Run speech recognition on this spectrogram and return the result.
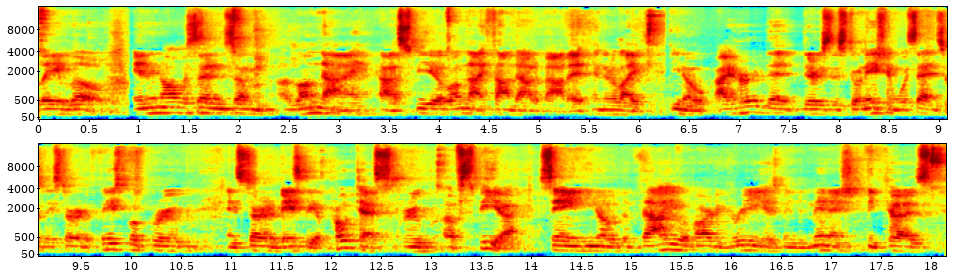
lay low. And then all of a sudden, some alumni, uh, SPEA alumni, found out about it, and they're like, you know, I heard that there's this donation. What's that? And so they started a Facebook group and started basically a protest group of SPEA saying, you know, the value of our degree has been diminished because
